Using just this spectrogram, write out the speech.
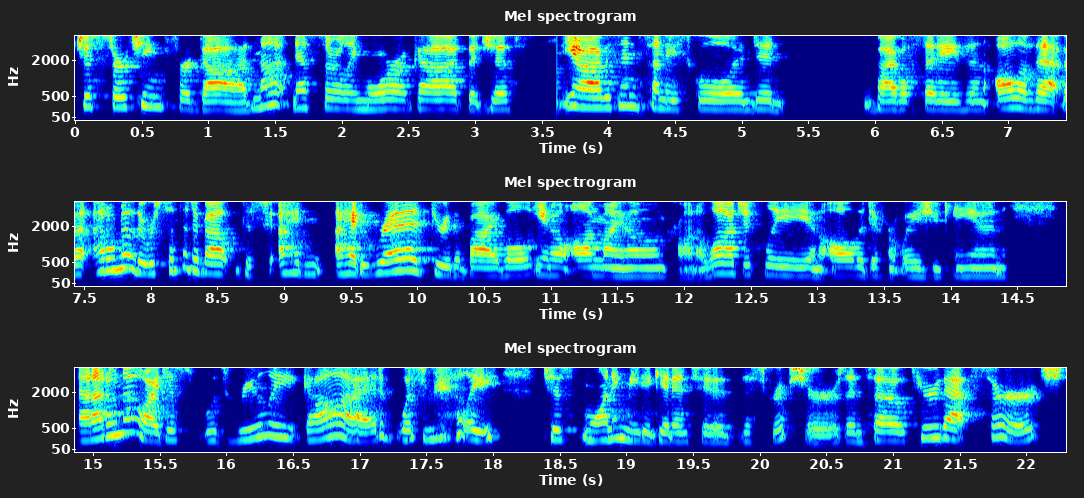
just searching for god not necessarily more of god but just you know i was in sunday school and did Bible studies and all of that. But I don't know, there was something about this. I had I had read through the Bible, you know, on my own chronologically and all the different ways you can. And I don't know, I just was really God was really just wanting me to get into the scriptures. And so through that search,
